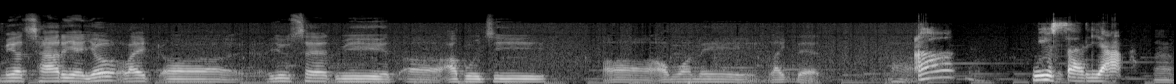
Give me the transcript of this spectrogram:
몇 살이에요? Like uh, you said with uh, 아버지 uh, 어머니 like that 아, 아, 몇 살이야? 아.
